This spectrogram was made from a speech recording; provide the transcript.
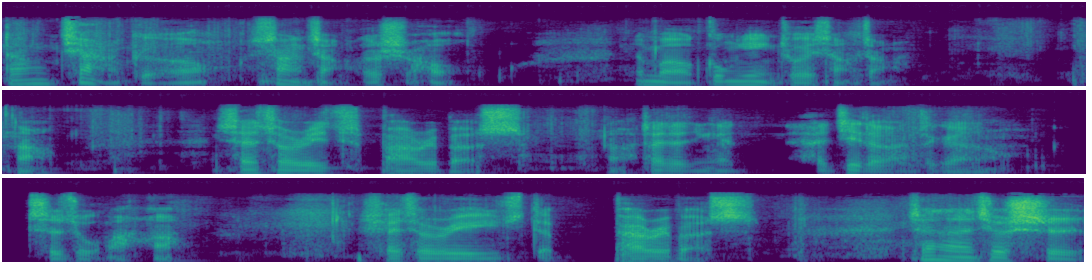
当价格上涨的时候，那么供应就会上涨。啊，ceteris paribus 啊，大家应该还记得这个词组吗？啊，ceteris paribus，这呢就是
